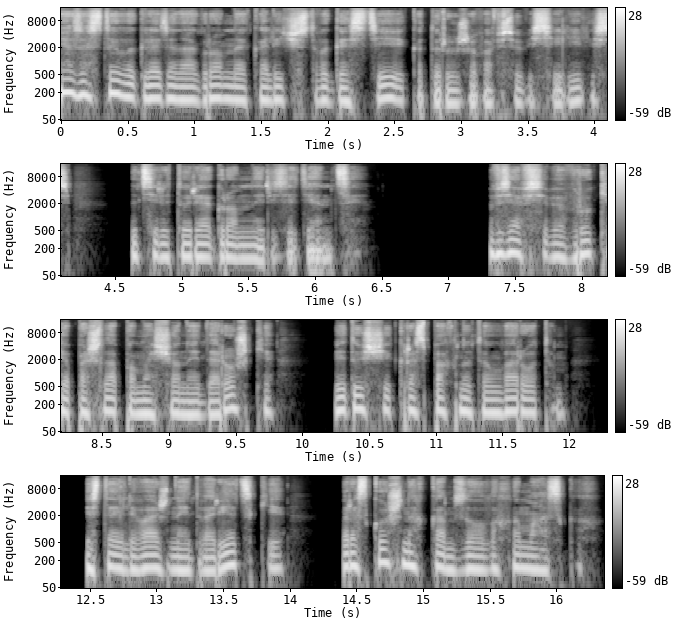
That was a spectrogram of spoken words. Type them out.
Я застыла, глядя на огромное количество гостей, которые уже вовсю веселились на территории огромной резиденции. Взяв себя в руки, я пошла по мощенной дорожке, ведущей к распахнутым воротам, где стояли важные дворецкие в роскошных камзолах и масках.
